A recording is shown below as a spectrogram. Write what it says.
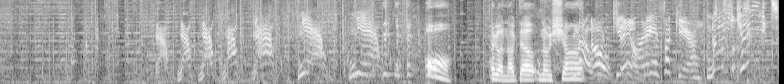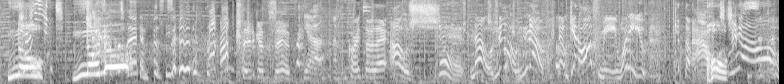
Oh, I got knocked out. No shot. No, Oh, keep damn. party. Fuck you. No, you can't. No. No, no. There's good Syth. Yeah, I'm Court's over there. Oh shit. No, no, no, no. Get off me. What are you? Get the. Oh, No.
